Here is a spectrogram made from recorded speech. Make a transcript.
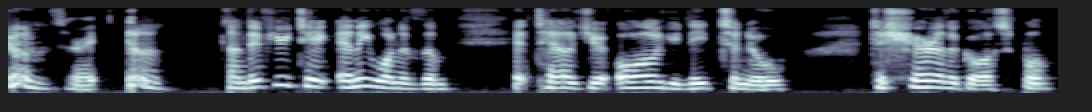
Sorry. and if you take any one of them, it tells you all you need to know to share the gospel.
